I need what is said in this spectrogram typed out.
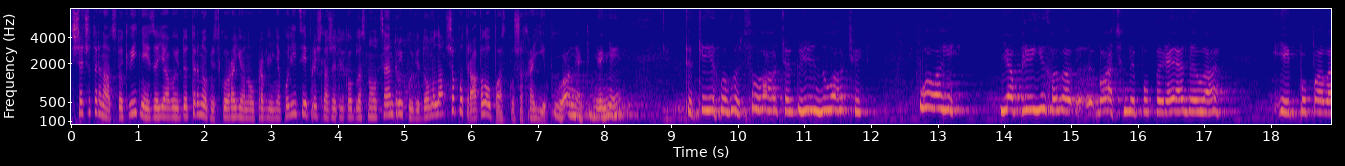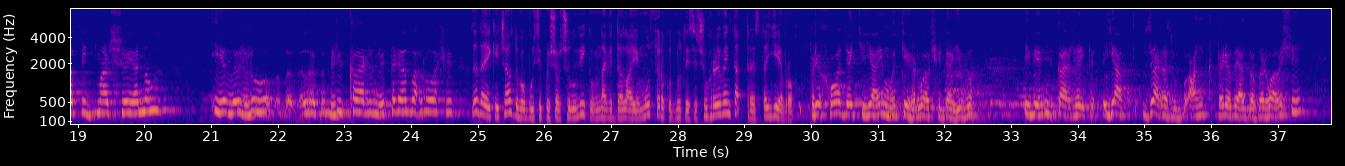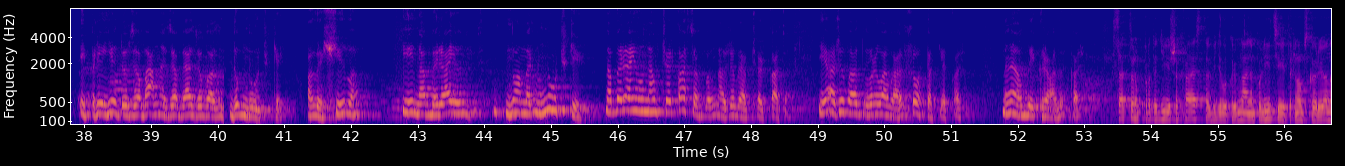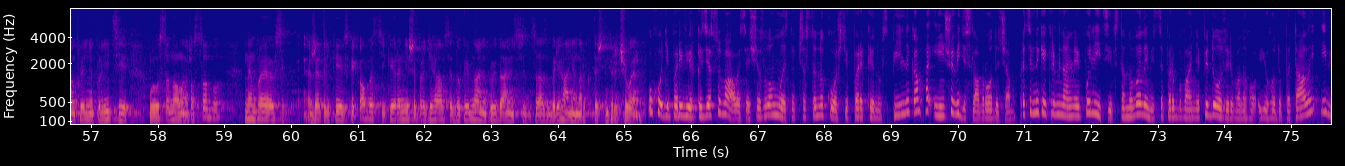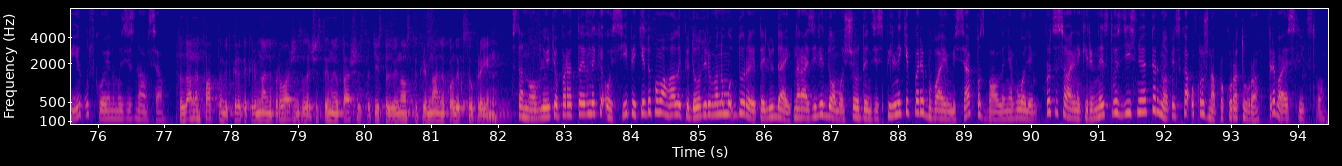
Ще 14 квітня із заявою до Тернопільського районного управління поліції прийшла жителька обласного центру і повідомила, що потрапила у пастку шахраїв. Дзвонить мені. Такий голосочок жіночий. Ой, я приїхала, вас не попередила і попала під машину і лежу в лікарні, треба гроші. За деякий час до бабусі прийшов чоловік, і вона віддала йому 41 тисячу гривень та 300 євро. Приходить, я йому ті гроші даю. І він каже, я зараз в банк переведу гроші і приїду за вами, завезу вас до внучки. Але сіла і набираю номер внучки. Набираю вона в Черкасах, бо вона живе в Черкасах. Я жива дворова, що таке кажу? Мене обікрали, кажу. Сектором протидії шахрайства відділу кримінальної поліції Тернопільського районного управління поліції було встановлено особу. Ним виявився житель Київської області, який раніше притягався до кримінальної відповідальності за зберігання наркотичних речовин. У ході перевірки з'ясувалося, що зловмисник частину коштів перекинув спільникам, а іншу відіслав родичам. Працівники кримінальної поліції встановили місце перебування підозрюваного. Його допитали, і він у скоєному зізнався. За даним фактом відкрите кримінальне провадження за частиною 1 статті 190 Кримінального кодексу України. Встановлюють оперативники осіб, які допомагали підозрюваному дурити людей. Наразі відомо, що один зі спільників перебуває в місцях позбавлення волі. Процесуальне керівництво здійснює Тернопільська окружна прокуратура. Триває слідство.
